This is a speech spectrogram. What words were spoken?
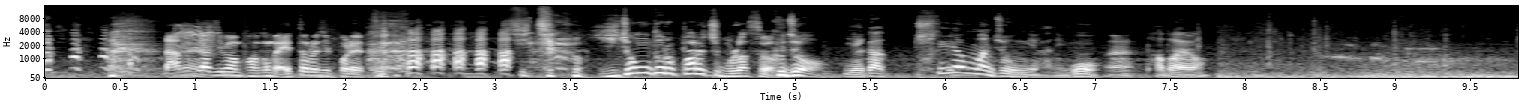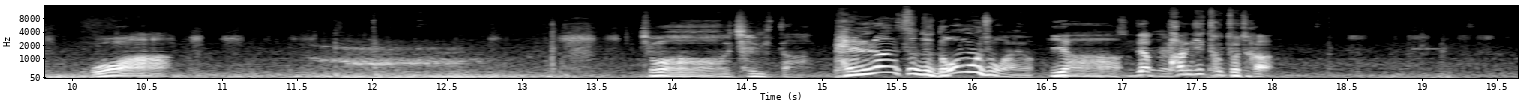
남자지만 방금 애 떨어질 뻔했다. 진짜로. 이 정도로 빠를 줄 몰랐어. 그죠? 얘가 출력만 좋은 게 아니고 네. 봐봐요. 우와. 좋아, 재밌다. 밸런스도 너무 좋아요. 이야, 진짜 방지턱 도착.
